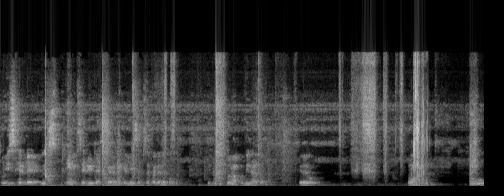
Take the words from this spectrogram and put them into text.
तो इस हेडलाइट को इस फ्रेम से रिटच करने के लिए सबसे पहले देखो क्योंकि इसको मैं आपको दिखा हूँ ये देखो। वन टू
